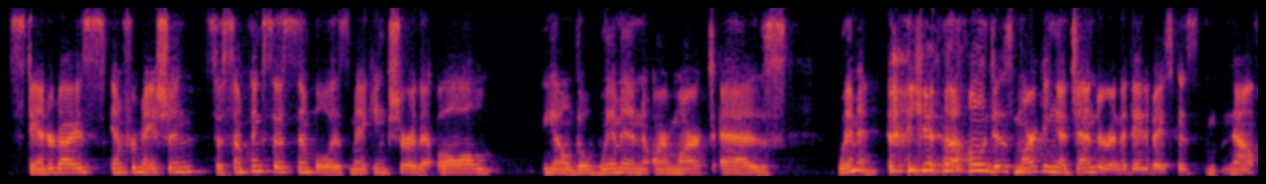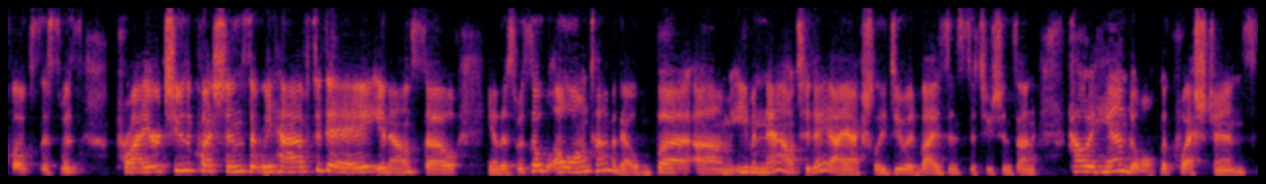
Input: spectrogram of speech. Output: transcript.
standardize information. So something so simple as making sure that all, you know, the women are marked as women, you know, just marking a gender in the database because now, folks, this was prior to the questions that we have today, you know, so, you know, this was a, a long time ago. But um, even now, today, I actually do advise institutions on how to handle the questions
